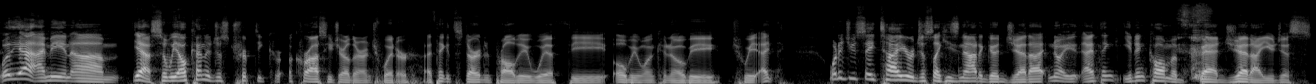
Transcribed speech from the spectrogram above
well, yeah, I mean, um, yeah. So we all kind of just tripped ac- across each other on Twitter. I think it started probably with the Obi Wan Kenobi tweet. I, what did you say, Ty? You were just like he's not a good Jedi. No, I think you didn't call him a bad Jedi. You just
